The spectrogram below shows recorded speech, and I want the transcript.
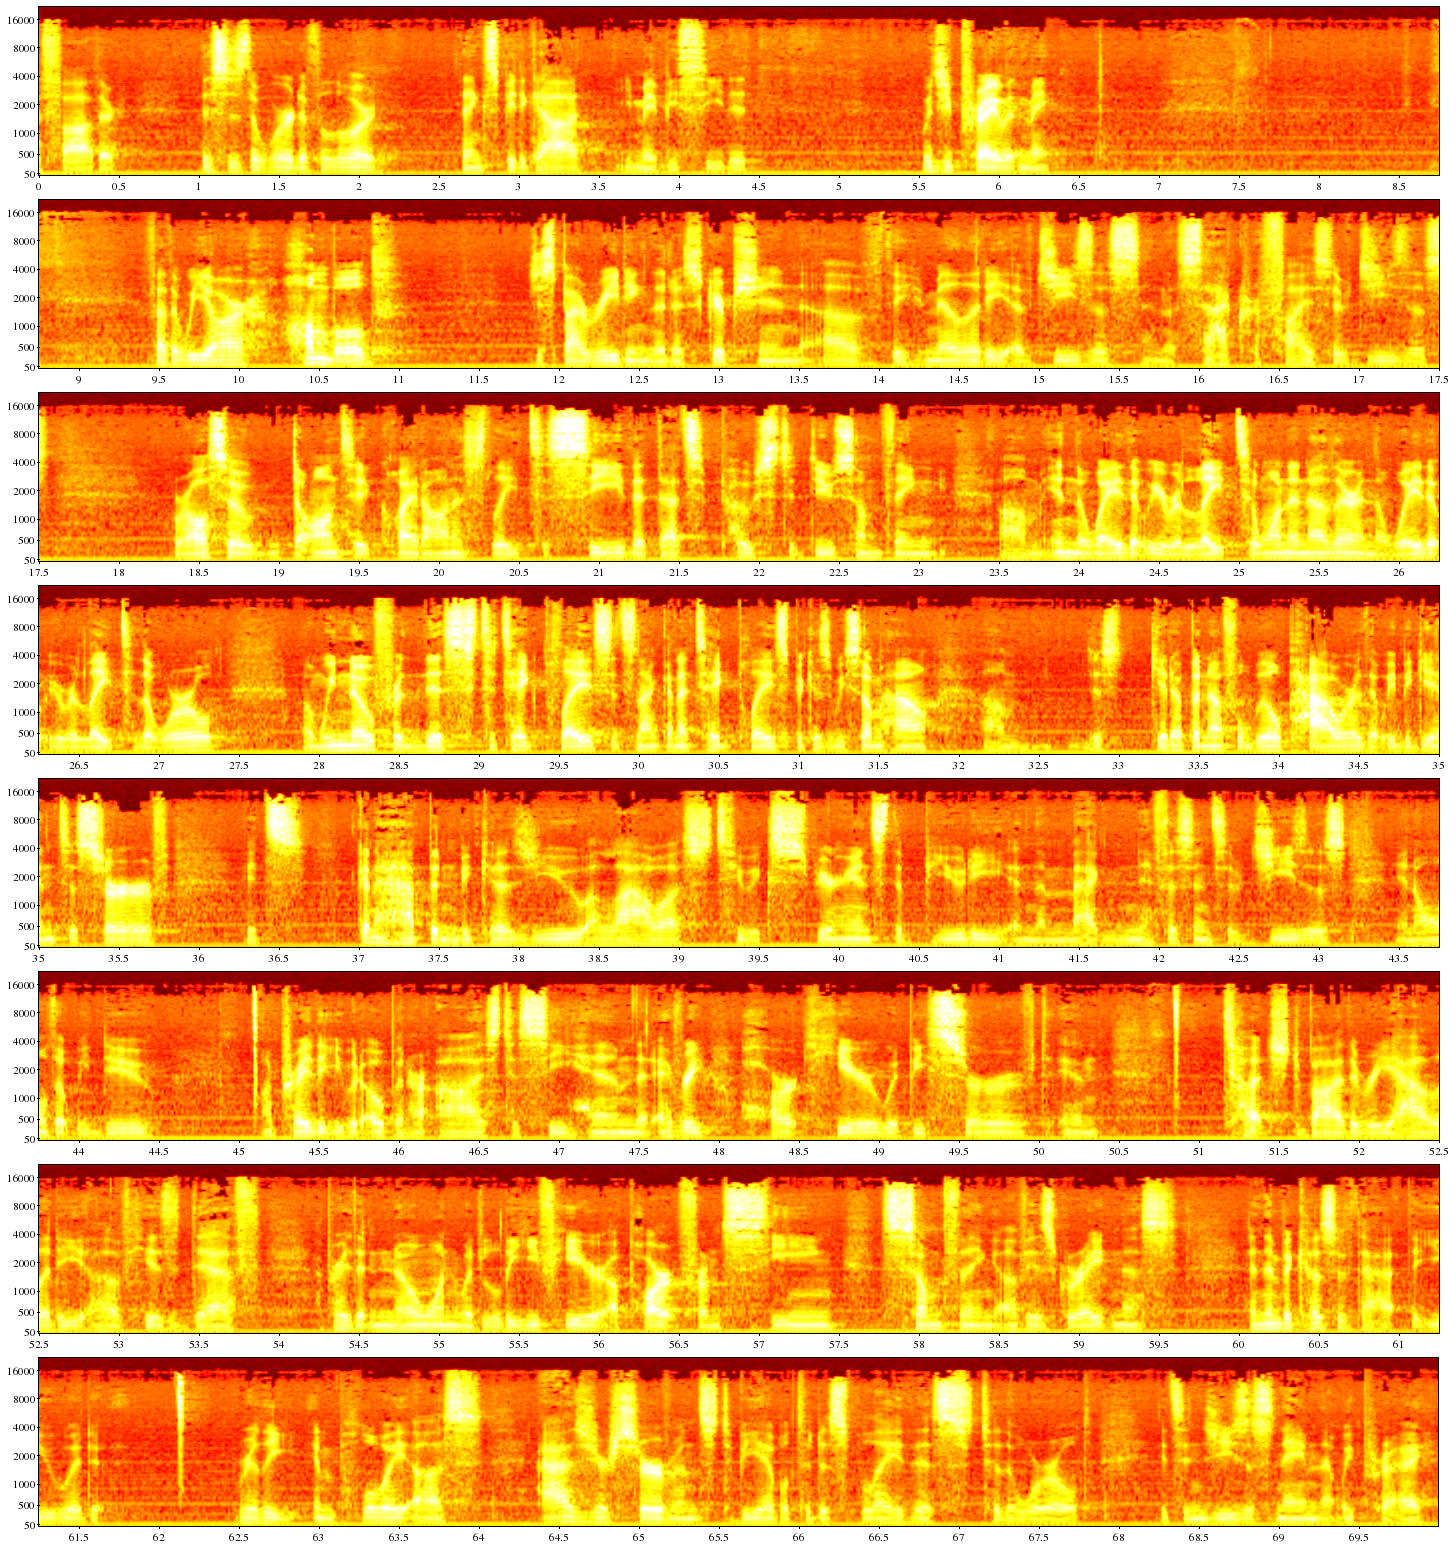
the Father. This is the word of the Lord. Thanks be to God. You may be seated. Would you pray with me? Father, we are humbled just by reading the description of the humility of Jesus and the sacrifice of Jesus. We're also daunted, quite honestly, to see that that's supposed to do something um, in the way that we relate to one another and the way that we relate to the world. And we know for this to take place, it's not going to take place because we somehow um, just get up enough willpower that we begin to serve. It's going to happen because you allow us to experience the beauty and the magnificence of Jesus in all that we do. I pray that you would open our eyes to see him, that every heart here would be served and touched by the reality of his death. Pray that no one would leave here apart from seeing something of his greatness. And then because of that, that you would really employ us as your servants to be able to display this to the world. It's in Jesus' name that we pray.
